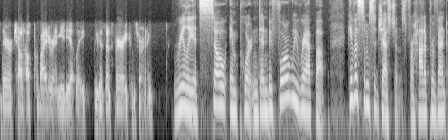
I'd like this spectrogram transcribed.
their child health provider immediately because that's very concerning. Really, it's so important. And before we wrap up, give us some suggestions for how to prevent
